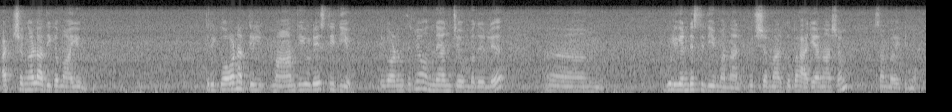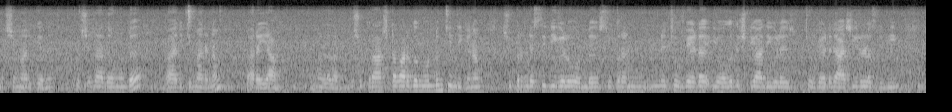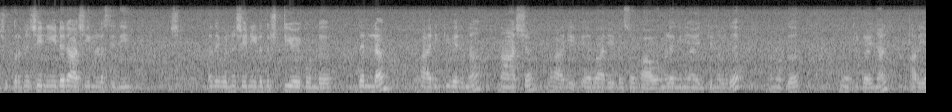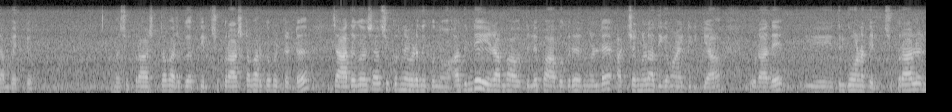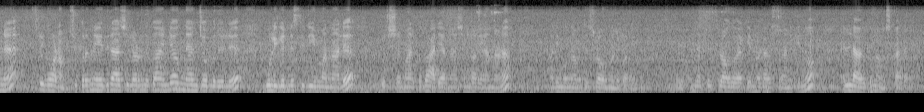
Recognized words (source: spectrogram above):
അക്ഷങ്ങൾ അധികമായും ത്രികോണത്തിൽ മാന്തിയുടെ സ്ഥിതിയും. ത്രികോണത്തിൽ ഒന്ന് അഞ്ച് ഒമ്പതിൽ ഗുളികന്റെ സ്ഥിതിയും വന്നാൽ പുരുഷന്മാർക്ക് ഭാര്യാനാശം സംഭവിക്കുന്നു. പുരുഷന്മാർക്ക് പുരുഷജാതകം പുരുഷ ജാതകം കൊണ്ട് ഭാര്യയ്ക്ക് മരണം പറയാം എന്നുള്ളതാണ്. ഇത് ശുക്രാഷ്ടവർഗം കൊണ്ടും ചിന്തിക്കണം. ശുക്രന്റെ സ്ഥിതികളും ഉണ്ട്. ശുക്രന് ചൊവ്വയുടെ യോഗദൃഷ്ടിയാദികൾ ചൊവ്വയുടെ രാശിയിലുള്ള സ്ഥിതി ശുക്രന് ശനിയുടെ രാശിയിലുള്ള സ്ഥിതി അതേപോലെ തന്നെ ശനിയുടെ ദൃഷ്ടിയെ കൊണ്ട് ഇതെല്ലാം ഭാര്യയ്ക്ക് വരുന്ന നാശം ഭാര്യ ഭാര്യയുടെ സ്വഭാവങ്ങൾ എങ്ങനെയായിരിക്കും എന്നുള്ളത് നമുക്ക് നോക്കിക്കഴിഞ്ഞാൽ അറിയാൻ പറ്റും. ശുക്രാഷ്ടവർഗത്തിൽ ശുക്രാഷ്ടവർഗം ഇട്ടിട്ട് ജാതകവശാൽ ശുക്രൻ എവിടെ നിൽക്കുന്നു? അതിന്റെ ഏഴാം ഭാവത്തിൽ പാപഗ്രഹങ്ങളുടെ അക്ഷങ്ങൾ അധികമായിട്ടിരിക്കുക. കൂടാതെ ഈ ത്രികോണത്തിൽ ശുക്രാലിന് ത്രികോണം. ശുക്രൻ ഏത് രാശിയിലാണ് നിൽക്കുക? അതിന്റെ ഒന്ന് അഞ്ച് ഒമ്പതിൽ ഗുളികന്റെ സ്ഥിതിയും വന്നാൽ പുരുഷന്മാർക്ക് ഭാര്യാനാശം പറയാമെന്നാണ് പതിമൂന്നാമത്തെ ശ്ലോകം കൊണ്ട് പറയുന്നത് ഇന്നത്തെ ശ്ലോകവാക്യം എന്നോട് അവസാനിക്കുന്നു. എല്ലാവർക്കും നമസ്കാരം.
